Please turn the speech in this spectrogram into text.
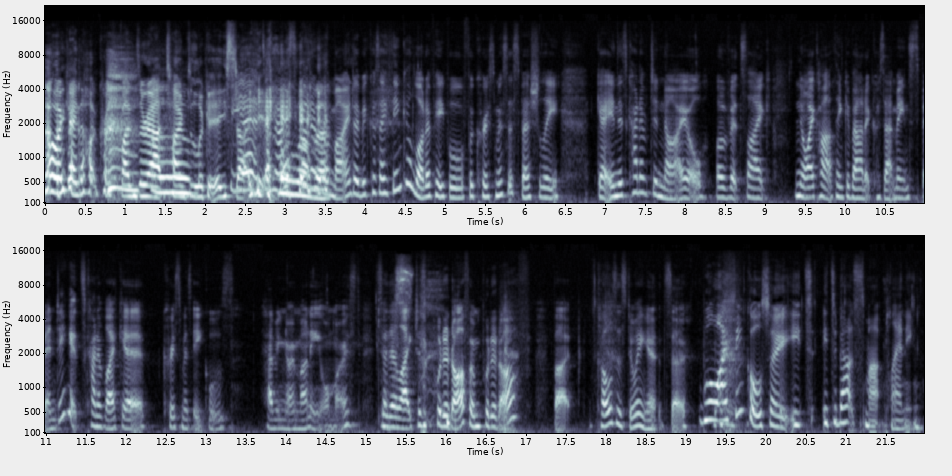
Oh, okay, the hot cross buns are out. Time to look at Easter. Yeah, yeah. it's kind of a reminder because I think a lot of people, for Christmas especially, get in this kind of denial of it's like, no, I can't think about it because that means spending. It's kind of like a Christmas equals having no money almost. So yes. they're like, just put it off and put it off. But Coles is doing it, so. Well, I think also it's it's about smart planning,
